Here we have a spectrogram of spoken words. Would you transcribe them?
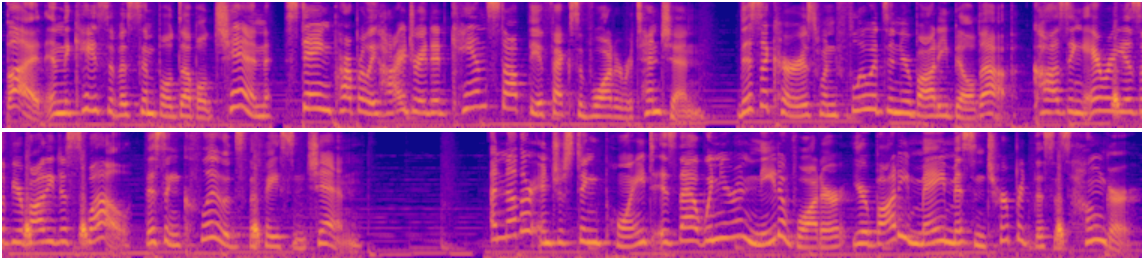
But in the case of a simple double chin, staying properly hydrated can stop the effects of water retention. This occurs when fluids in your body build up, causing areas of your body to swell. This includes the face and chin. Another interesting point is that when you're in need of water, your body may misinterpret this as hunger.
